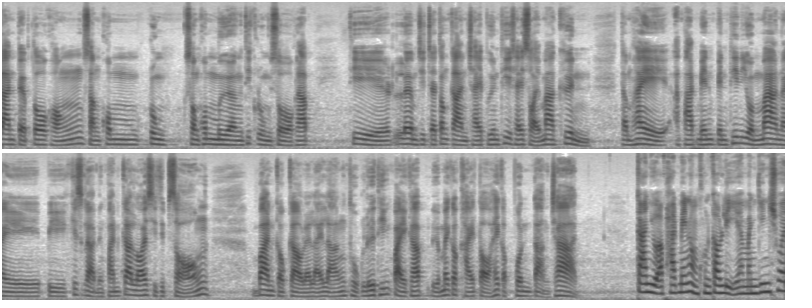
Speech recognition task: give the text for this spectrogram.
การเติบโตของสังคมกรุงสังคมเมืองที่กรุงโซลครับ ที่เริ่มที่จะต้องการใช้พื้นที่ใช้สอยมากขึ้นทำให้อพาร์ตเมนต์เป็นที่นิยมมากในปีคริสต์ศักราช1942 บ้านเก่าๆ หลายๆ หลังถูกรื้อทิ้งไปครับ หรือไม่ก็ขายต่อให้กับคนต่างชาติ การอยู่อพาร์ตเมนต์ของคนเกาหลีมันยิ่งช่วย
